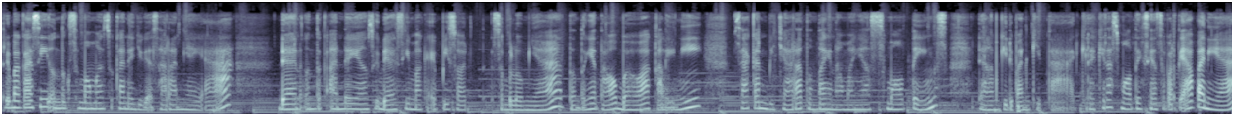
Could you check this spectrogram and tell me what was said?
Terima kasih untuk semua masukan dan juga sarannya ya. Dan untuk Anda yang sudah simak episode sebelumnya, tentunya tahu bahwa kali ini saya akan bicara tentang yang namanya small things dalam kehidupan kita. Kira-kira small things yang seperti apa nih ya?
